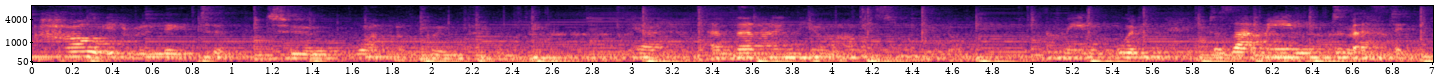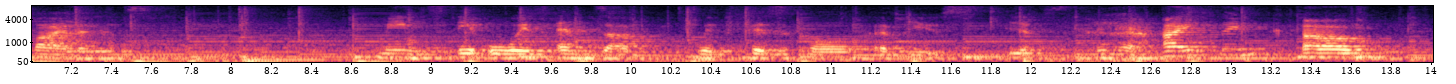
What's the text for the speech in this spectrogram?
how it related to what I'm going through. Yeah. And then I knew I was not alone. I mean, would does that mean domestic violence means it always ends up with physical abuse? Yes. Okay. I think um,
